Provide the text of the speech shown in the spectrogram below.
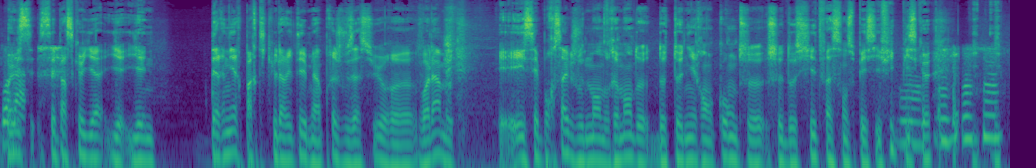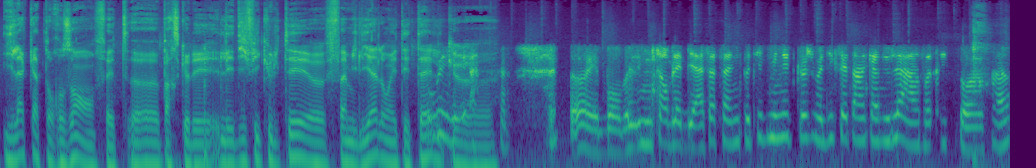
Voilà. Oui, c'est- parce qu'il y y y a une dernière particularité, mais après, je vous assure, euh, voilà, mais. Et c'est pour ça que je vous demande vraiment de, de tenir en compte ce, ce dossier de façon spécifique, puisque il, il a 14 ans en fait, euh, parce que les, les difficultés euh, familiales ont été telles Oui. que. Oui, bon, il me semblait bien. Ça fait une petite minute que je me dis que c'est un canular, votre histoire. Hein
